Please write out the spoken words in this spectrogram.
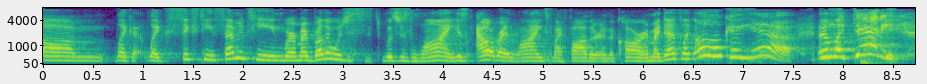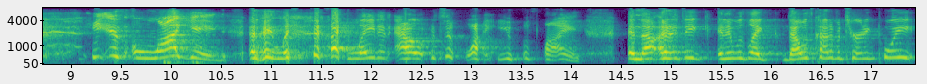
um like like 16 17 where my brother was just was just lying just outright lying to my father in the car. And my dad's like oh okay yeah. And i'm like daddy he is lying. And i, la- I laid it out to why he was lying. And that and i think and it was like that was kind of a turning point.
